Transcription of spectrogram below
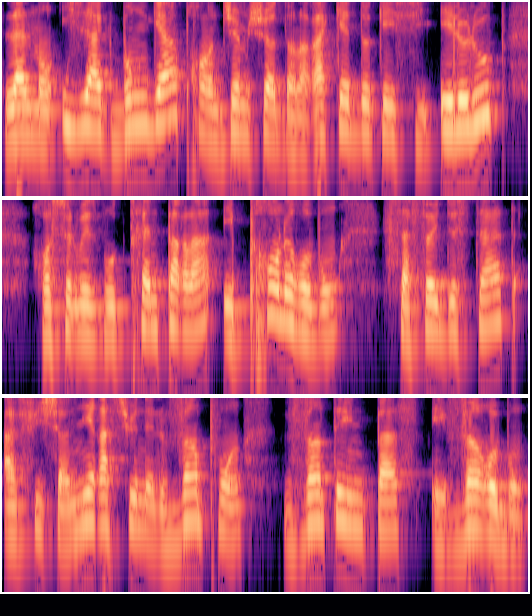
l'Allemand Isaac Bonga prend un jump shot dans la raquette d'OKC et le loop. Russell Westbrook traîne par là et prend le rebond. Sa feuille de stats affiche un irrationnel 20 points, 21 passes et 20 rebonds.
